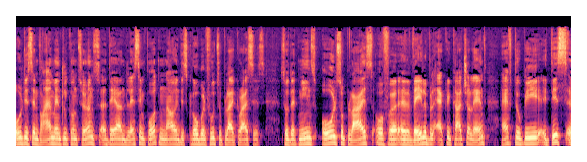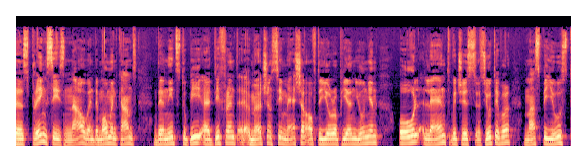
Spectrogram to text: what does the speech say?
all these environmental concerns, uh, they are less important now in this global food supply crisis. So that means all supplies of uh, available agricultural land have to be uh, this uh, spring season now when the moment comes. There needs to be a different uh, emergency measure of the European Union. All land which is uh, suitable must be used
